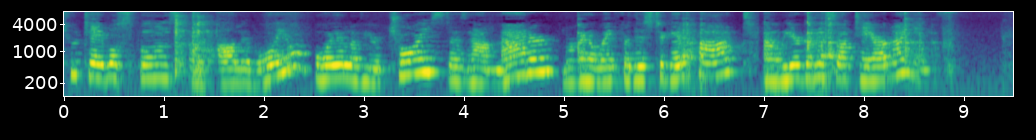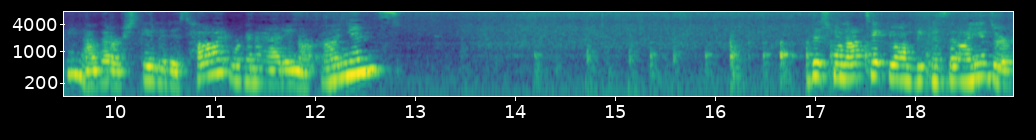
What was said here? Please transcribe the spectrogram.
two tablespoons of olive oil. Oil of your choice, does not matter. We're going to wait for this to get hot and we are going to saute our onions. Okay, now that our skillet is hot, we're going to add in our onions. This will not take long because the onions are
